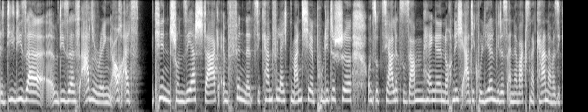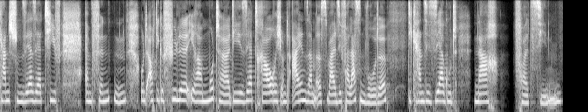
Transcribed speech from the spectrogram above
die dieser, dieses Othering auch als Kind schon sehr stark empfindet. Sie kann vielleicht manche politische und soziale Zusammenhänge noch nicht artikulieren, wie das ein Erwachsener kann, aber sie kann es schon sehr, sehr tief empfinden. Und auch die Gefühle ihrer Mutter, die sehr traurig und einsam ist, weil sie verlassen wurde, die kann sie sehr gut nachvollziehen.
